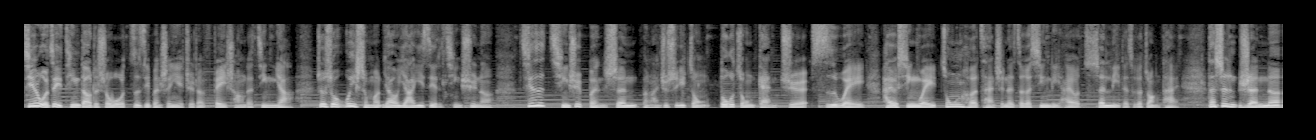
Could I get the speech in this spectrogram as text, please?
其实我自己听到的时候，我自己本身也觉得非常的惊讶，就是说为什么要压抑自己的情绪呢？其实情绪本身。本来就是一种多种感感觉、思维还有行为综合产生的这个心理还有生理的这个状态，但是人呢，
